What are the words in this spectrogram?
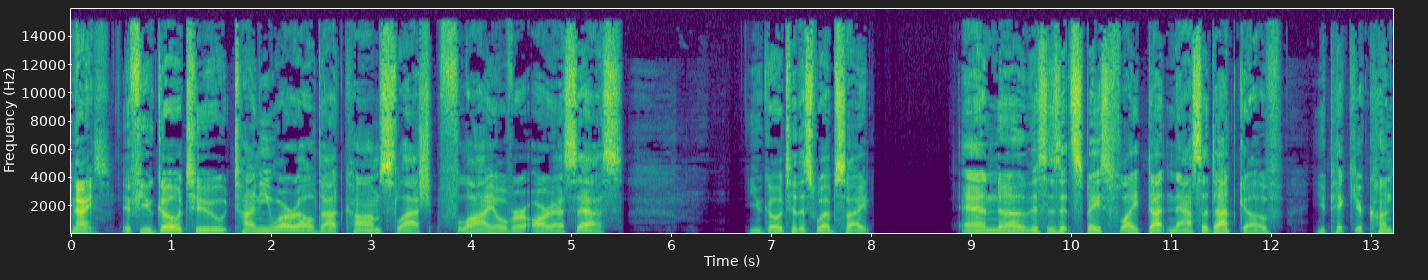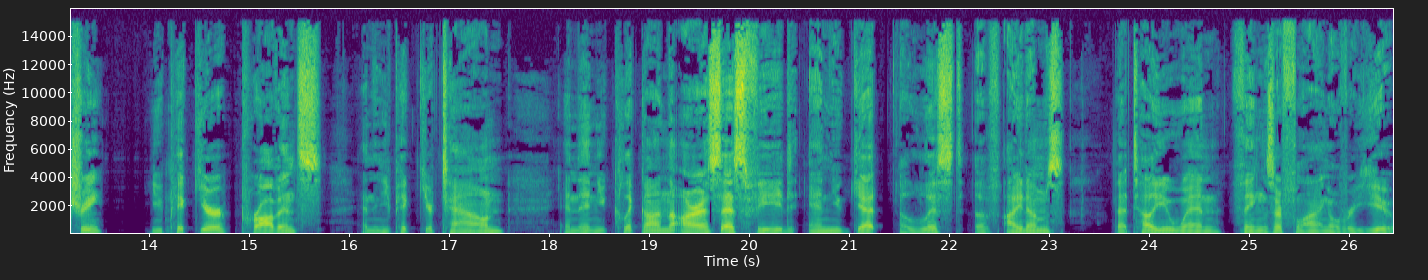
Nice. If you go to tinyurl.com slash flyover RSS, you go to this website And uh, this is at spaceflight.nasa.gov. You pick your country, you pick your province, and then you pick your town, and then you click on the RSS feed, and you get a list of items that tell you when things are flying over you.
